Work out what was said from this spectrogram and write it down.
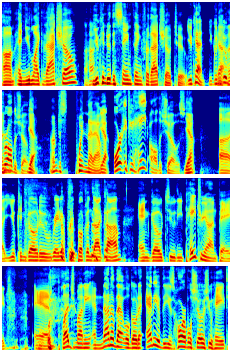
Um, and you like that show, Uh-huh. you can do the same thing for that show too. You can. You can Yeah, do it for I'm- all the shows. Yeah, I'm just pointing that out. Yeah. Or if you hate all the shows, yeah. uh, you can go to radiofreebrooklyn.com and go to the Patreon page and pledge money, and none of that will go to any of these horrible shows you hate.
